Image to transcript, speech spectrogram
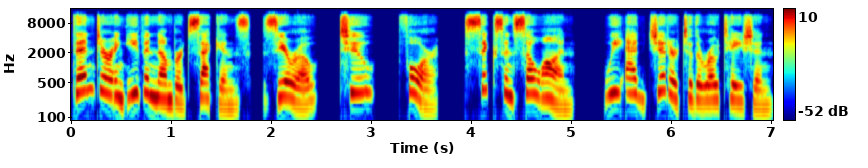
Then during even-numbered seconds, 0, 2, 4, 6 and so on, we add jitter to the rotation.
